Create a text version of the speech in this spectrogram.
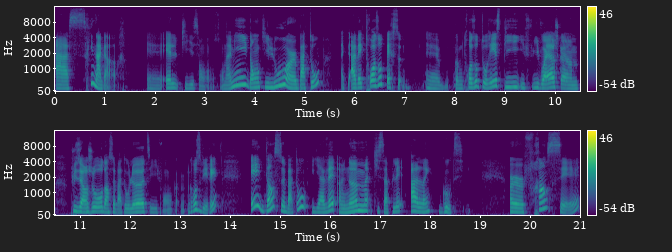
à Srinagar. Euh, elle puis son, son ami, donc, ils louent un bateau avec trois autres personnes, euh, comme trois autres touristes, puis ils, ils voyagent comme plusieurs jours dans ce bateau-là, ils font comme une grosse virée. Et dans ce bateau, il y avait un homme qui s'appelait Alain Gauthier. Un Français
